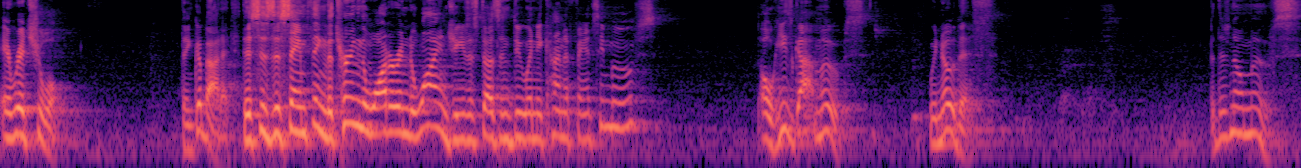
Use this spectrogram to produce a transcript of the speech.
A ritual. Think about it. This is the same thing. The turning the water into wine, Jesus doesn't do any kind of fancy moves. Oh, he's got moves. We know this. But there's no moves.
